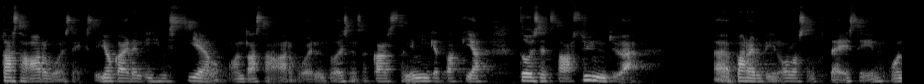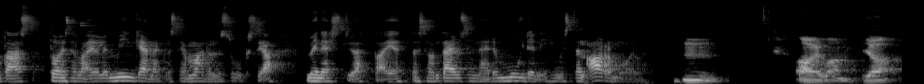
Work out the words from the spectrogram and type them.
tasa-arvoiseksi. Jokainen ihmissielu on tasa-arvoinen toisensa kanssa, niin minkä takia toiset saa syntyä parempiin olosuhteisiin, kun taas toisella ei ole minkäännäköisiä mahdollisuuksia menestyä tai että se on täysin näiden muiden ihmisten armoilla. Mm, aivan. Ja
